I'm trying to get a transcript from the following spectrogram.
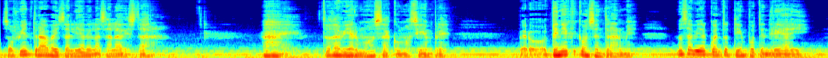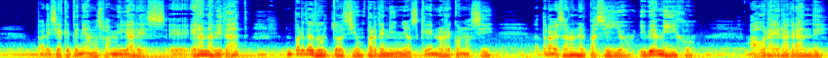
Sofía entraba y salía de la sala de estar. Ay, todavía hermosa como siempre. Pero tenía que concentrarme. No sabía cuánto tiempo tendría ahí. Parecía que teníamos familiares. Eh, era Navidad. Un par de adultos y un par de niños que no reconocí atravesaron el pasillo y vi a mi hijo. Ahora era grande.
